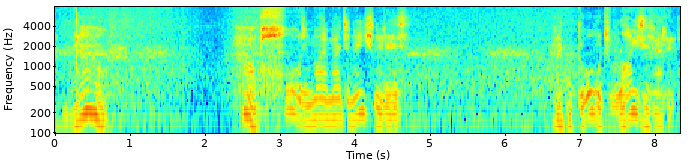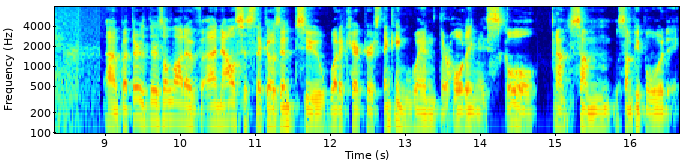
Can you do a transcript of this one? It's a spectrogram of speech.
And now, how abhorred in my imagination it is. My gorge rises at it. Uh, but there, there's a lot of analysis that goes into what a character is thinking when they're holding a skull. Um, some some people would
